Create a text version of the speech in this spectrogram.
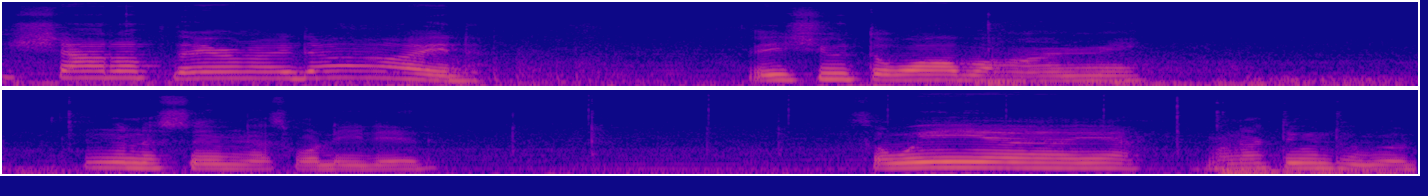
He shot up there and I died. Did he shoot the wall behind me? I'm gonna assume that's what he did. So we, uh, yeah, we're not doing too good.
